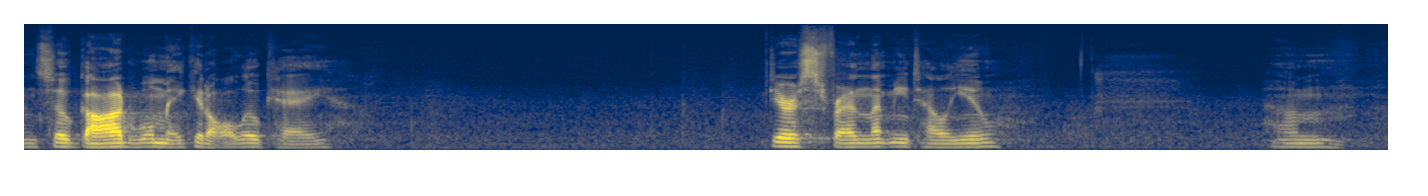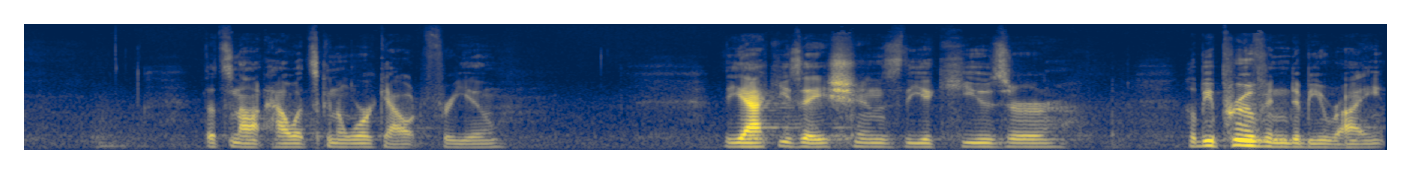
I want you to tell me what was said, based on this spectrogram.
And so God will make it all okay. Dearest friend, let me tell you um, that's not how it's going to work out for you. The accusations, the accuser, he'll be proven to be right.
